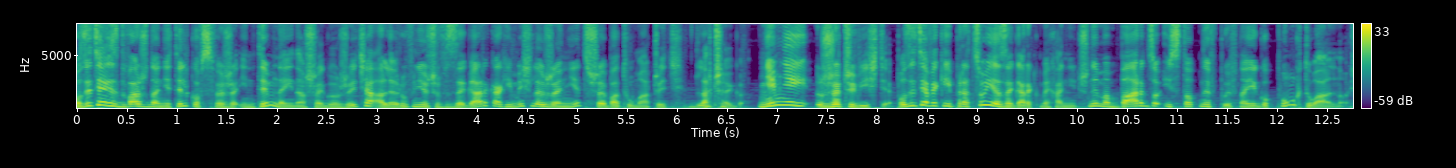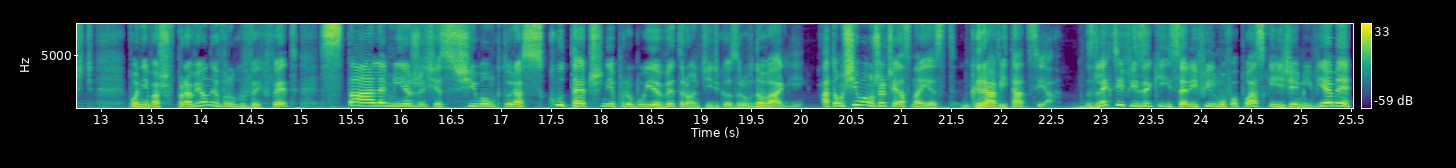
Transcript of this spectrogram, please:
Pozycja jest ważna nie tylko w sferze intymnej naszego życia, ale również w zegarkach i myślę, że nie trzeba tłumaczyć dlaczego. Niemniej, rzeczywiście, pozycja w jakiej pracuje zegarek mechaniczny ma bardzo istotny wpływ na jego punktualność, ponieważ wprawiony w ruch wychwyt stale mierzy się z siłą, która skutecznie próbuje wytrącić go z równowagi. A tą siłą rzecz jasna jest grawitacja. Z lekcji fizyki i serii filmów o płaskiej Ziemi wiemy,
